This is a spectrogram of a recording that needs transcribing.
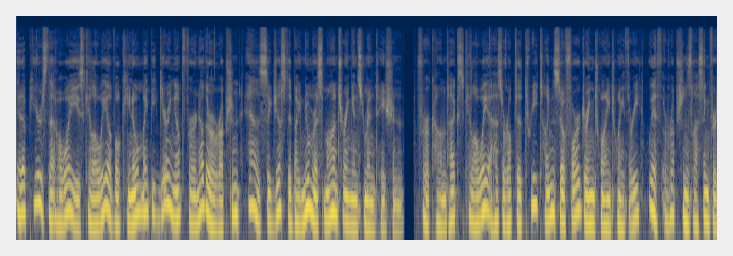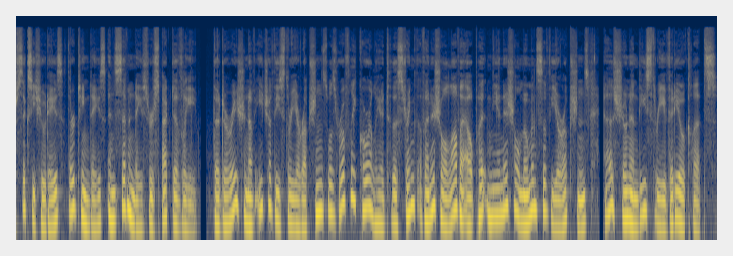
it appears that Hawaii's Kilauea volcano might be gearing up for another eruption, as suggested by numerous monitoring instrumentation. For context, Kilauea has erupted three times so far during 2023, with eruptions lasting for 62 days, 13 days, and 7 days respectively. The duration of each of these three eruptions was roughly correlated to the strength of initial lava output in the initial moments of the eruptions, as shown in these three video clips.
